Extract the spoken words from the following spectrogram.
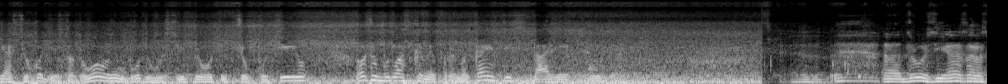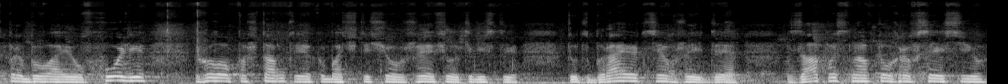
я сьогодні з задоволенням буду висвітлювати цю подію. Отже, будь ласка, не перемикайтесь, далі буде. Е, Друзі, я зараз перебуваю в холі головпоштамту. Як ви бачите, що вже філателісти тут збираються, вже йде запис на автограф-сесію.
